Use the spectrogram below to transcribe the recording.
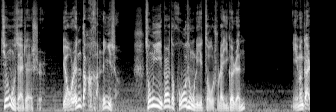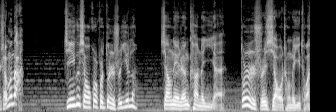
就在这时，有人大喊了一声，从一边的胡同里走出来一个人：“你们干什么呢？”几个小混混顿时一愣，向那人看了一眼，顿时笑成了一团。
